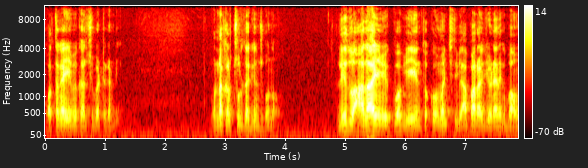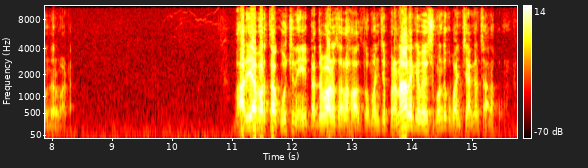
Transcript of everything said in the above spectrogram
కొత్తగా ఏమీ ఖర్చు పెట్టకండి. ఉన్న ఖర్చులు తగ్గించుకుందాం. లేదు ఆదాయం ఎక్కువ వ్యయం తక్కువ మంచిది. వ్యాపారాలు చేయడానికి బాగుందన్నమాట. భార్యాభర్త కూర్చుని పెద్దవాళ్ళ సలహాలతో మంచి ప్రణాళిక వేసుకుందుకు పంచాంగం చాలా బాగుంటుంది.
